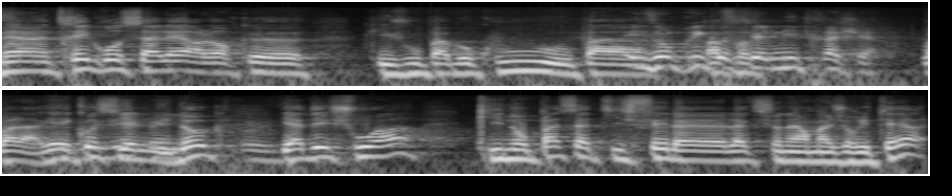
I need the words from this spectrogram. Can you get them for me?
mais un très gros salaire alors que qu'il joue pas beaucoup ou pas. Ils ont pris. Koscielny très cher. Voilà, et Koscielny. Donc, Oui. il y a des choix qui n'ont pas satisfait la- l'actionnaire majoritaire.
